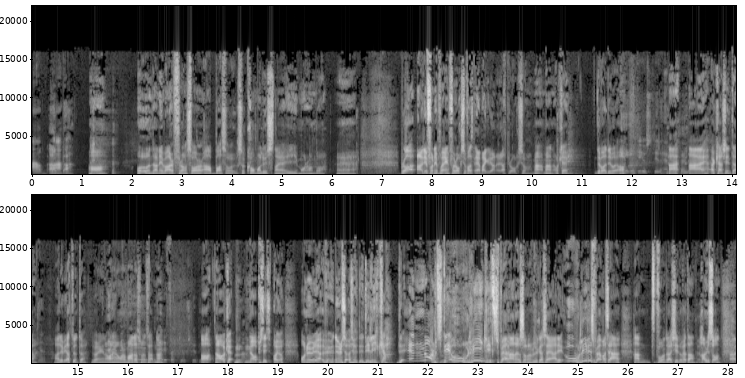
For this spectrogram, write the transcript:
Abba. Abba. Ja. Och undrar ni varför de svarar ABBA så, så kom och lyssna imorgon då. Eh. Bra, ja, det får ni poäng för också fast Ebba Grön är rätt bra också. Men, men okej. Det var, det var, ja. I- Inte just i det här Nej, tillfället. nej, jag kanske inte. Ja, det vet du inte. Du har ingen aning om vad de andra som sa. sagt. Nu är Nej. det 40-årsjubileum. Ja, ja okej. Mm, ja, precis. Ja, ja. Och nu är, det, nu är det, så, det, det är lika. Det är enormt, det är olidligt spännande som de brukar säga. Det är olidligt spännande. Vad säger han? Han 200 kilo, heter han? Harrison. Ja.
